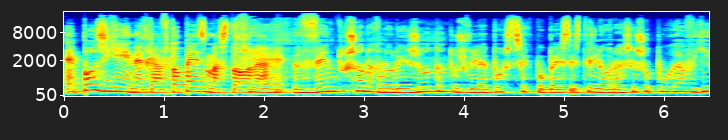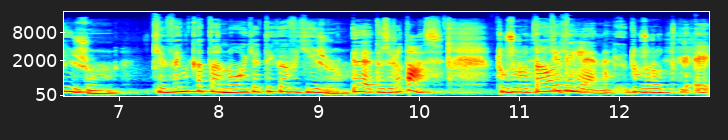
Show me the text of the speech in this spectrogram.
Ε, πώς γίνεται αυτό, πες μας τώρα. Και δεν τους αναγνωρίζω όταν τους βλέπω στις εκπομπές της τηλεόρασης όπου γαυγίζουν. Και δεν κατανοώ γιατί γαυγίζουν. Ε, τους ρωτάς. Τους ρωτάω Και τι λένε; Τους ρω... ε,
